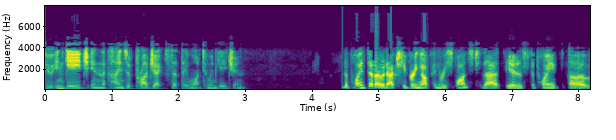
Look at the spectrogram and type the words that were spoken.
to engage in the kinds of projects that they want to engage in? The point that I would actually bring up in response to that is the point of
